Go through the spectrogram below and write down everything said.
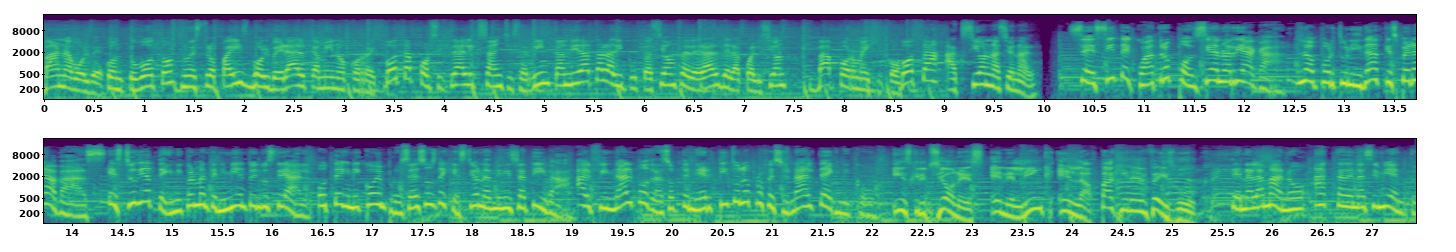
van a volver. Con tu voto, nuestro país volverá al camino correcto. Vota por Citlalic Sánchez Servín, candidata a la Diputación Federal de la coalición Va por México. Vota Acción Nacional. CECITE 4 Ponciano Arriaga. La oportunidad que esperabas. Estudia técnico en mantenimiento industrial o técnico en procesos de gestión administrativa. Al final podrás obtener título profesional técnico. Inscripciones en el link en la página en Facebook. Ten a la mano acta de nacimiento,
